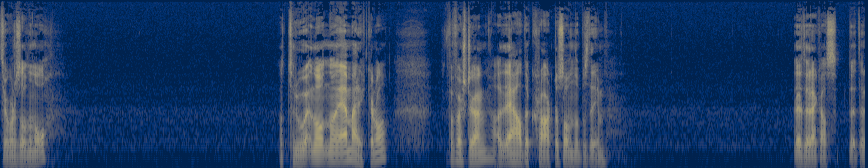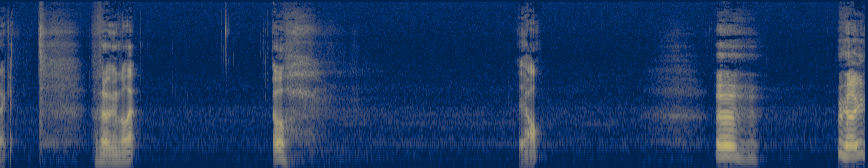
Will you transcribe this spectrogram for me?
Tror jeg kommer til å sovne nå. Nå tror jeg nå, nå, Jeg merker nå, for første gang, at jeg hadde klart å sovne på stream. Det tør jeg ikke, ass. Det tør jeg ikke. Får prøve å unngå det. Åh. Ja. Uh, Okay.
